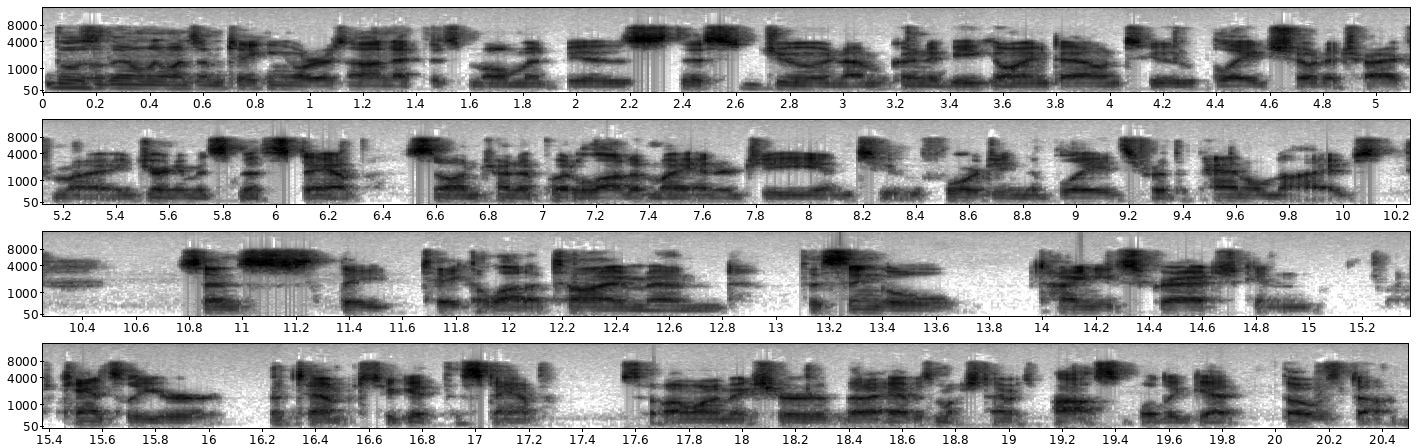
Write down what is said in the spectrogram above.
those are the only ones I'm taking orders on at this moment because this June I'm going to be going down to Blade Show to try for my Journeyman Smith stamp. So I'm trying to put a lot of my energy into forging the blades for the panel knives since they take a lot of time and the single tiny scratch can cancel your attempt to get the stamp. So I want to make sure that I have as much time as possible to get those done.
